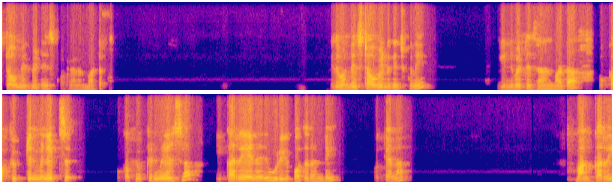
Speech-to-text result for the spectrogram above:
స్టవ్ మీద పెట్టేసుకుంటున్నాను అనమాట ఇదిగోండి స్టవ్ వెలిగించుకుని గిన్నె పెట్టేసాను అనమాట ఒక ఫిఫ్టీన్ మినిట్స్ ఒక ఫిఫ్టీన్ మినిట్స్లో ఈ కర్రీ అనేది ఉడికిపోతుందండి. ఓకేనా? మన కర్రీ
